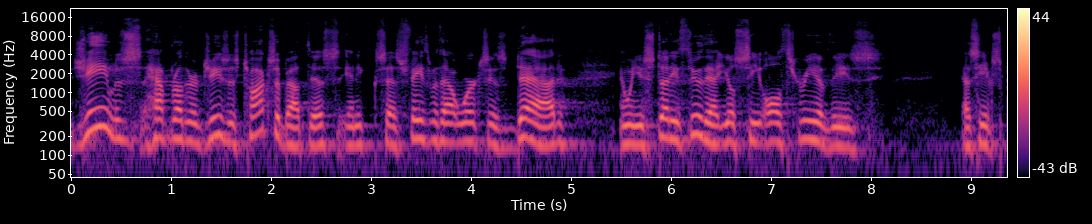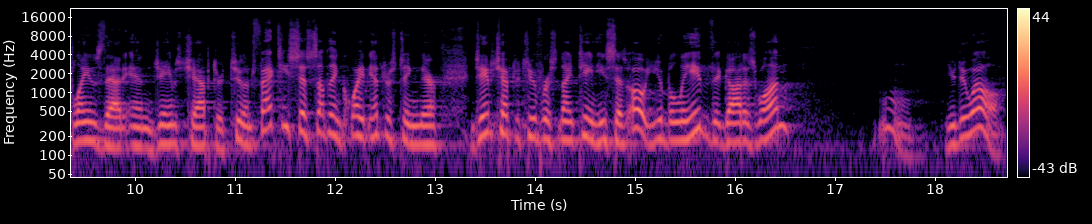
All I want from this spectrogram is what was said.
James, half brother of Jesus, talks about this, and he says, faith without works is dead. And when you study through that, you'll see all three of these as he explains that in James chapter 2. In fact, he says something quite interesting there. James chapter 2, verse 19, he says, Oh, you believe that God is one? Hmm, you do well.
